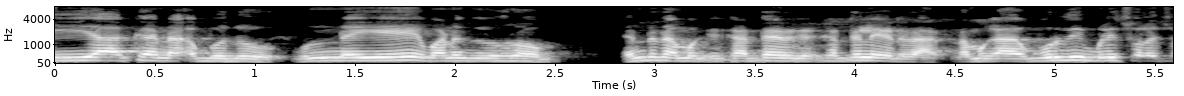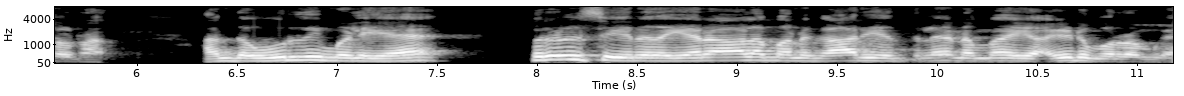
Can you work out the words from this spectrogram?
ஈயாக்க நபுது உன்னையே வணங்குகிறோம் என்று நமக்கு கட்டளை கட்டளையிடுறான். நமக்கு உறுதிமொழி சொல்ல சொல்றான். அந்த உறுதிமொழியை பிறல் செய்கிறத ஏராளமான காரியத்தில் நம்ம ஈடுபடுறோம்ங்க.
